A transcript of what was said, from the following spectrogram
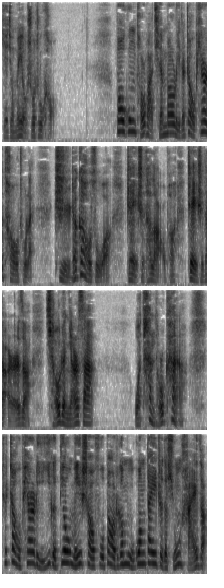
也就没有说出口。包工头把钱包里的照片掏出来，指着告诉我：“这是他老婆，这是他儿子，瞧着娘仨。”我探头看啊，这照片里一个刁眉少妇抱着个目光呆滞的熊孩子。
